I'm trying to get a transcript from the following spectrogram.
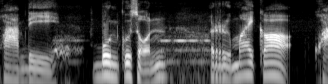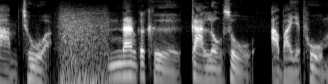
ความดี บุญกุศล หรือไม่ก็ความชั่ว นั่นก็คือการลงสู่อบายภูมิ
